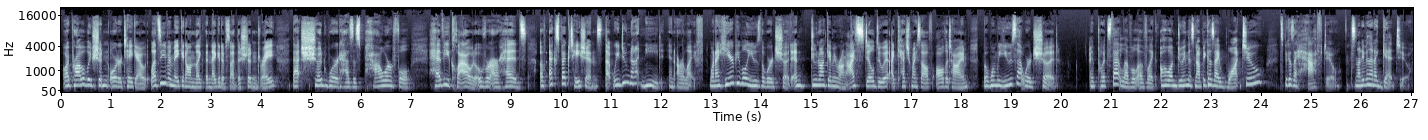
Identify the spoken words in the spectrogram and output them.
oh, I probably shouldn't order takeout. Let's even make it on like the negative side, the shouldn't, right? That should word has this powerful, heavy cloud over our heads of expectations that we do not need in our life. When I hear people use the word should, and do not get me wrong, I still do it, I catch myself all the time. But when we use that word should, it puts that level of like, oh, I'm doing this not because I want to, it's because I have to. It's not even that I get to.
